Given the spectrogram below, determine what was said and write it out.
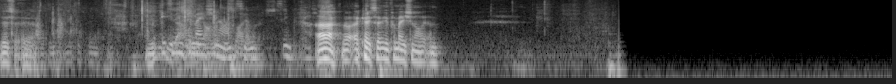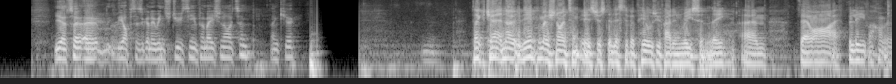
This, uh, it's an information item. Ah, no, okay, so information item. Yeah, so uh, the officers are going to introduce the information item. Thank you. Thank you, Chair. No, the information item is just a list of appeals we've had in recently. Um, there are, I believe, I remember,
